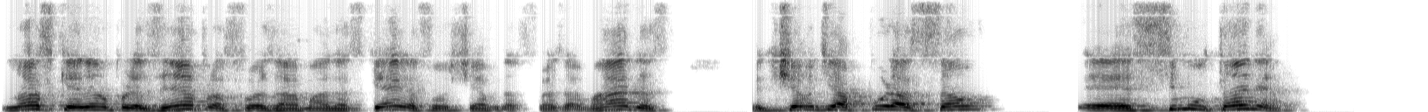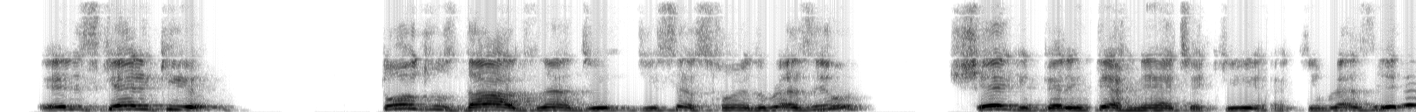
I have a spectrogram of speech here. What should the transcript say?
Nós queremos, por exemplo, as Forças Armadas querem, eu sou chefe das Forças Armadas, o que chamam de apuração é, simultânea. Eles querem que todos os dados né, de, de sessões do Brasil cheguem pela internet aqui, aqui em Brasília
